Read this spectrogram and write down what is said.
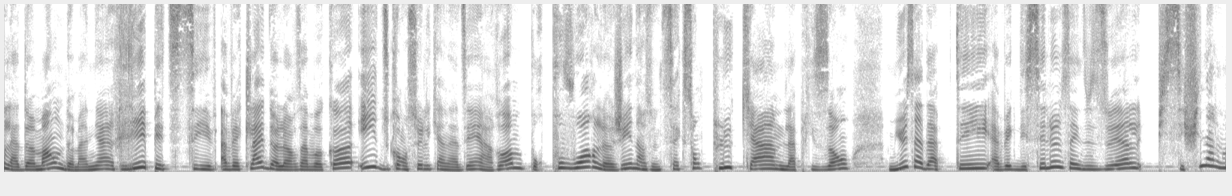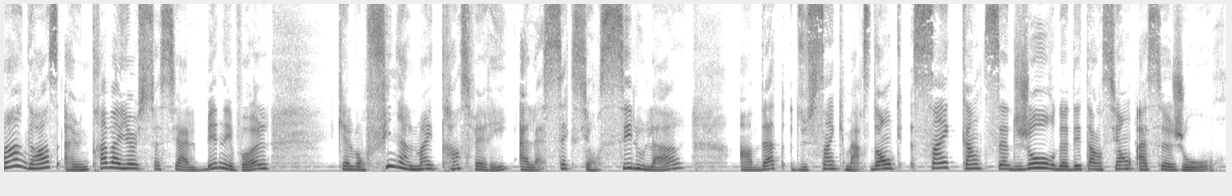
la demande de manière répétitive avec l'aide de leurs avocats et du consul canadien à Rome pour pouvoir loger dans une section plus calme de la prison, mieux adaptée, avec des cellules individuelles. Puis c'est finalement grâce à une travailleuse sociale bénévole qu'elles vont finalement être transférées à la section cellulaire en date du 5 mars. Donc, 57 jours de détention à ce jour.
